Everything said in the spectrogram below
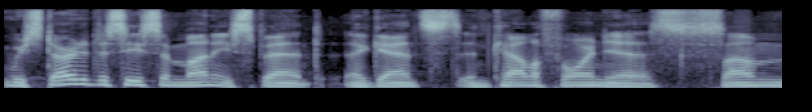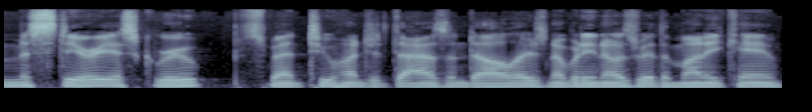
we started to see some money spent against in California. Some mysterious group spent two hundred thousand dollars. Nobody knows where the money came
